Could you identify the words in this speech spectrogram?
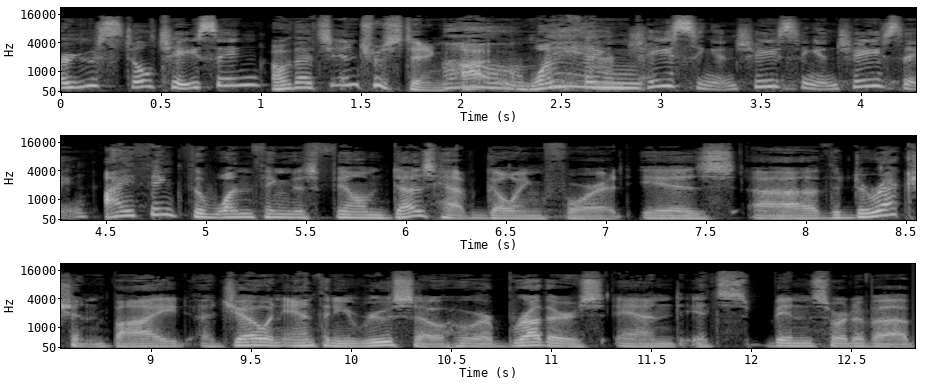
Are you still chasing? Oh, that's interesting. Oh, uh, one man, thing, chasing and chasing and chasing. I think the one thing this film does have going for it is uh, the direction by uh, Joe and Anthony Russo, who are brothers, and it's been sort of a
